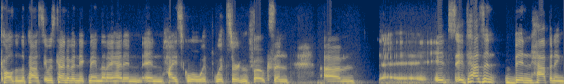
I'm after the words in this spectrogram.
called in the past. It was kind of a nickname that I had in, in high school with with certain folks, and um, it's it hasn't been happening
